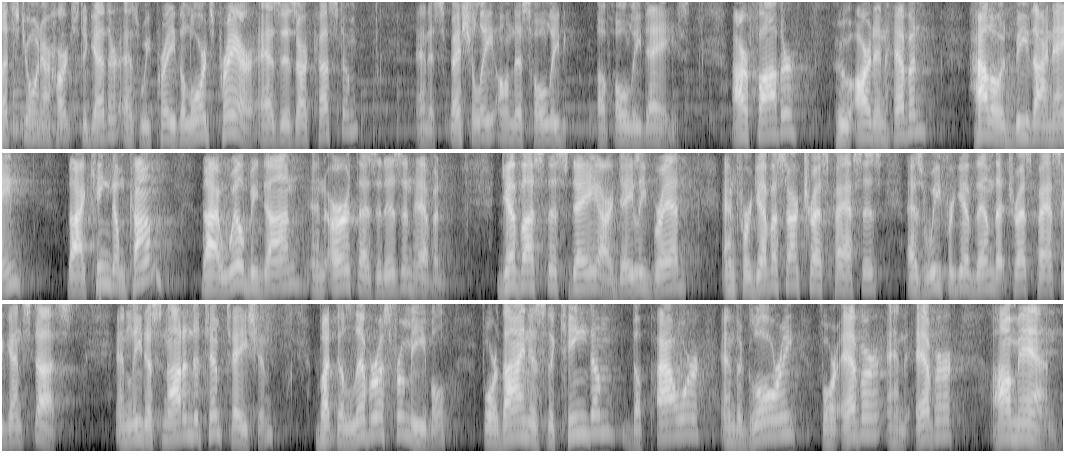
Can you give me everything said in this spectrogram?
Let's join our hearts together as we pray the Lord's Prayer, as is our custom, and especially on this holy of holy days. Our Father, who art in heaven, hallowed be thy name. Thy kingdom come, thy will be done in earth as it is in heaven. Give us this day our daily bread, and forgive us our trespasses as we forgive them that trespass against us and lead us not into temptation, but deliver us from evil. For thine is the kingdom, the power, and the glory forever and ever. Amen.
